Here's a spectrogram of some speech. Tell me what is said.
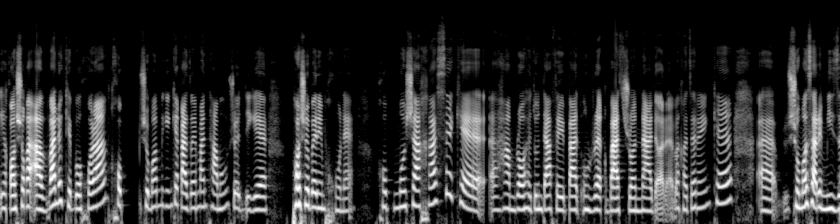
یه قاشق اول رو که بخورن خب شما میگین که غذای من تموم شد دیگه پاشو بریم خونه. خب مشخصه که همراهتون دفعه بعد اون رقبت رو نداره. به خاطر اینکه شما سر میز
